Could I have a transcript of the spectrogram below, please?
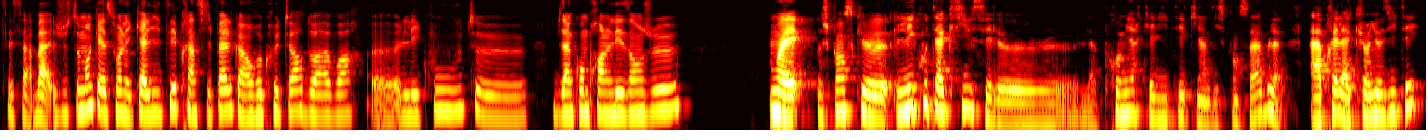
C'est ça. Bah, justement, quelles sont les qualités principales qu'un recruteur doit avoir L'écoute, bien comprendre les enjeux? Ouais, je pense que l'écoute active, c'est la première qualité qui est indispensable. Après, la curiosité.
